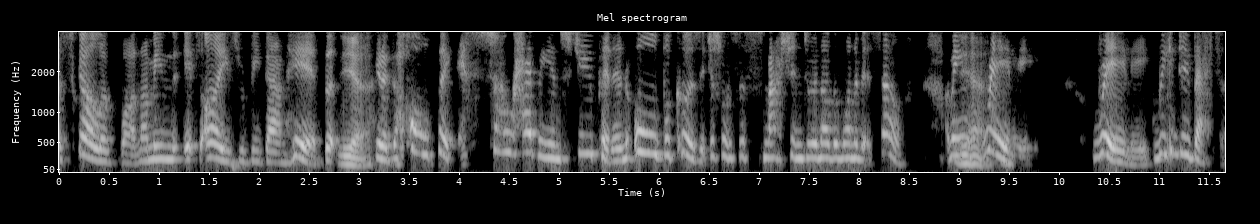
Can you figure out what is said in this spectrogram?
a skull of one i mean its eyes would be down here but yeah. you know the whole thing is so heavy and stupid and all because it just wants to smash into another one of itself i mean Yeah. really really we can do better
